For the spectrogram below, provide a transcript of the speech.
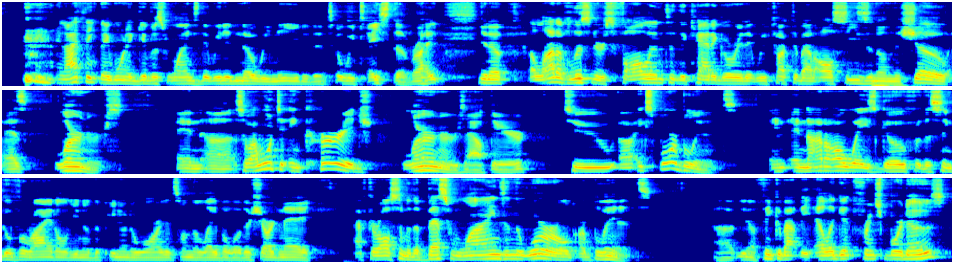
and I think they want to give us wines that we didn't know we needed until we taste them, right? You know, a lot of listeners fall into the category that we've talked about all season on the show as learners. And uh, so I want to encourage learners out there to uh, explore blends and, and not always go for the single varietal, you know, the Pinot Noir that's on the label or the Chardonnay. After all, some of the best wines in the world are blends. Uh, you know, think about the elegant French Bordeaux's.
